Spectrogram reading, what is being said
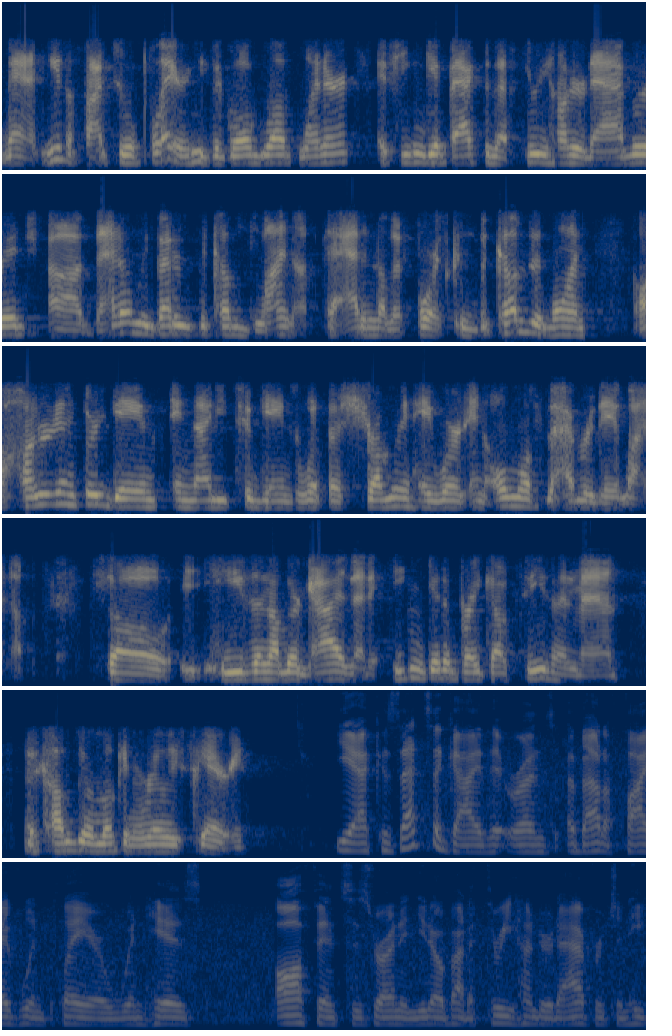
man, he's a five tool player. He's a Gold Glove winner. If he can get back to that 300 average, uh, that only betters the Cubs lineup to add another force because the Cubs have won 103 games in 92 games with a struggling Heyward in almost the everyday lineup. So he's another guy that if he can get a breakout season, man, the Cubs are looking really scary. Yeah, because that's a guy that runs about a five win player when his offense is running, you know, about a 300 average. And he,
